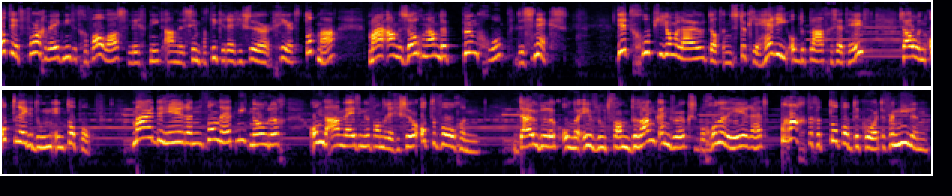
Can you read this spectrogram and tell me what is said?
Dat dit vorige week niet het geval was, ligt niet aan de sympathieke regisseur Geert Topma, maar aan de zogenaamde punkgroep De Snacks. Dit groepje jongelui dat een stukje herrie op de plaat gezet heeft, zou een optreden doen in Topop. Maar de heren vonden het niet nodig om de aanwijzingen van de regisseur op te volgen. Duidelijk onder invloed van drank en drugs begonnen de heren het prachtige Topop decor te vernielen.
